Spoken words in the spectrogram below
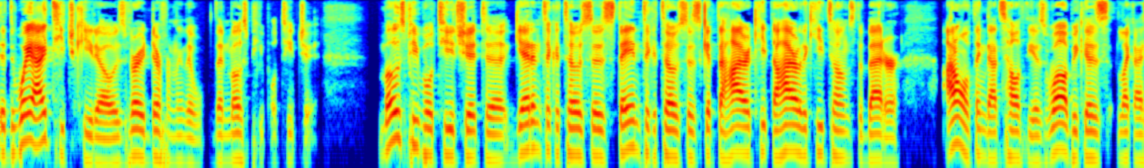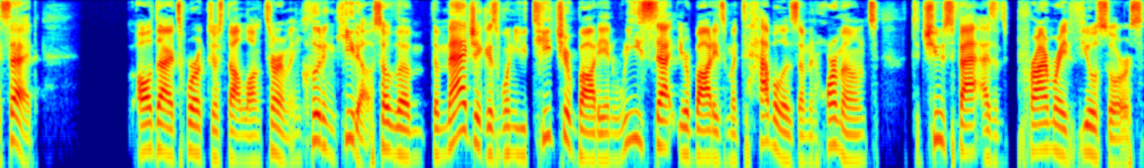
the, the way I teach keto is very differently than, than most people teach it. Most people teach it to get into ketosis, stay into ketosis, get the higher the higher the ketones, the better. I don't think that's healthy as well because, like I said, all diets work, just not long term, including keto. So the the magic is when you teach your body and reset your body's metabolism and hormones to choose fat as its primary fuel source,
